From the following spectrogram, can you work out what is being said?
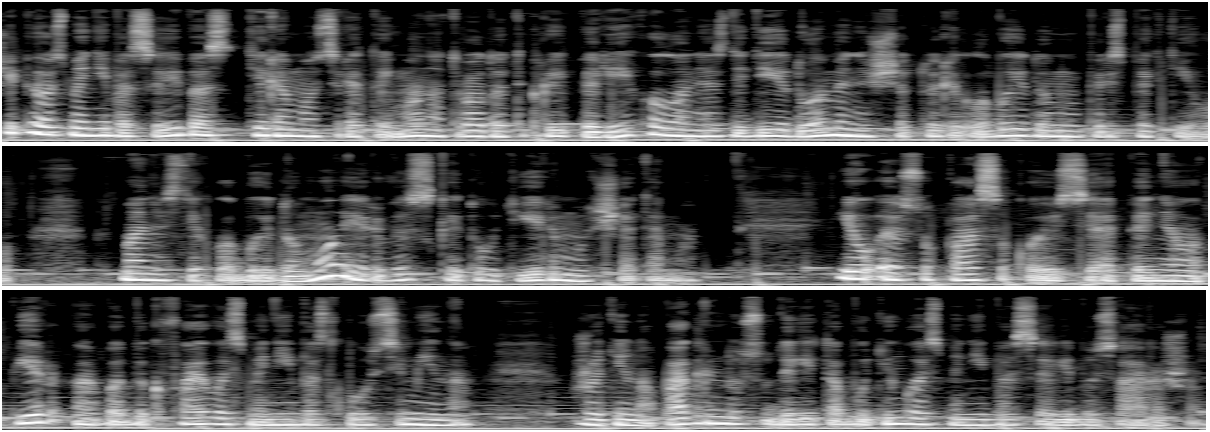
Šiaip jau asmenybės savybės tyriamos retai, man atrodo tikrai per reikalo, nes didieji duomenys čia turi labai įdomių perspektyvų. Bet man vis tiek labai įdomu ir vis skaitau tyrimus šią temą. Jau esu pasakojusi apie Neopir arba Big Five asmenybės klausimyną, žodino pagrindų sudarytą būdingų asmenybės savybių sąrašą.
